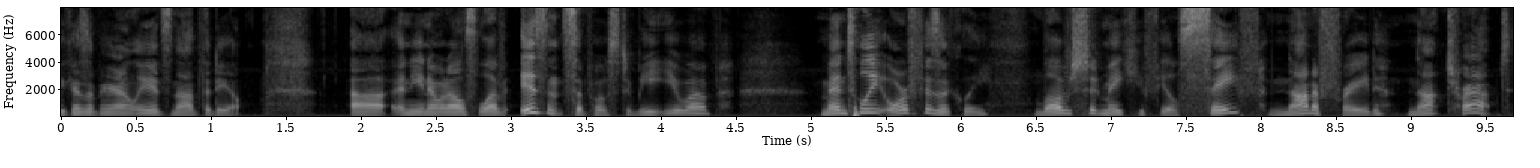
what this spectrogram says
Because apparently it's not the deal. Uh, and you know what else? Love isn't supposed to beat you up, mentally or physically. Love should make you feel safe, not afraid, not trapped.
